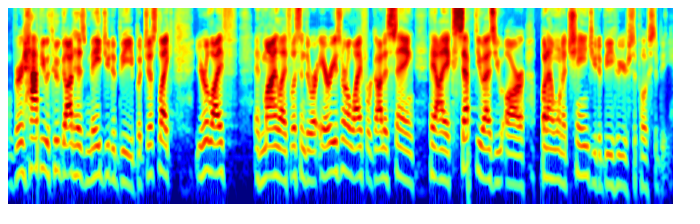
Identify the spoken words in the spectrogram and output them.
I'm very happy with who God has made you to be, but just like your life and my life, listen, there are areas in our life where God is saying, Hey, I accept you as you are, but I want to change you to be who you're supposed to be.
